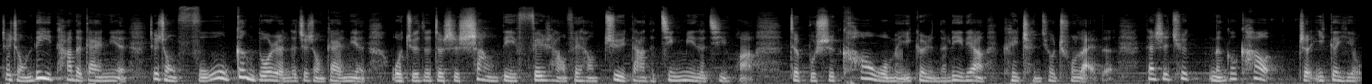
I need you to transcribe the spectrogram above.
这种利他的概念，这种服务更多人的这种概念，我觉得这是上帝非常非常巨大的精密的计划。这不是靠我们一个人的力量可以成就出来的，但是却能够靠这一个有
